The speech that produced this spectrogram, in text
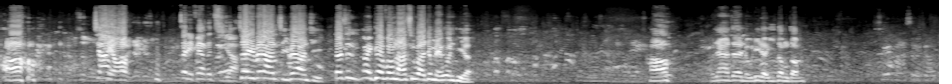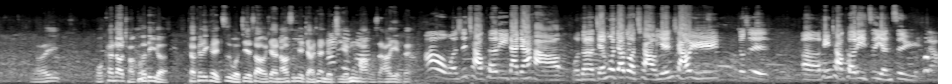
好，加油。这里非常的挤啊！这里非常挤，非常挤。但是麦克风拿出来就没问题了。好，我现在在努力的移动中。缺乏社交哎，我看到巧克力了。巧克力可以自我介绍一下，然后顺便讲一下你的节目吗？我是阿燕，对。哦，我是巧克力，大家好。我的节目叫做巧言巧语，就是呃听巧克力自言自语这样。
